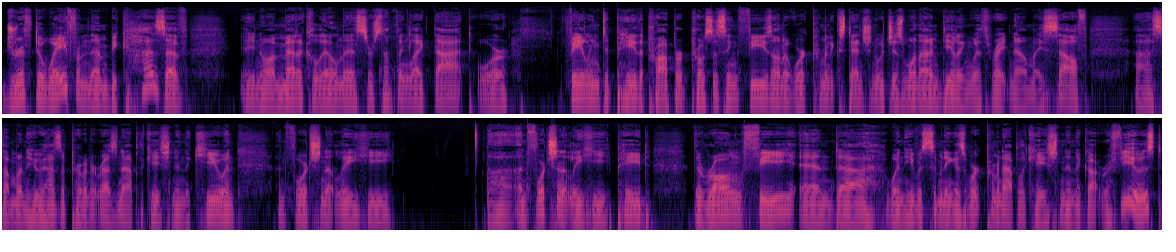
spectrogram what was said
drift away from them because of, you know, a medical illness or something like that, or failing to pay the proper processing fees on a work permit extension, which is one I'm dealing with right now myself. Uh, someone who has a permanent resident application in the queue, and unfortunately, he uh, unfortunately, he paid the wrong fee, and uh, when he was submitting his work permit application, and it got refused.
